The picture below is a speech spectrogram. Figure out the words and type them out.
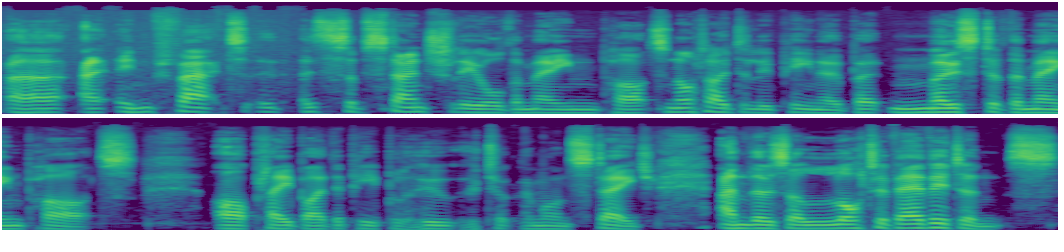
Uh, in fact, uh, substantially all the main parts, not Ida Lupino, but most of the main parts are played by the people who, who took them on stage. And there's a lot of evidence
